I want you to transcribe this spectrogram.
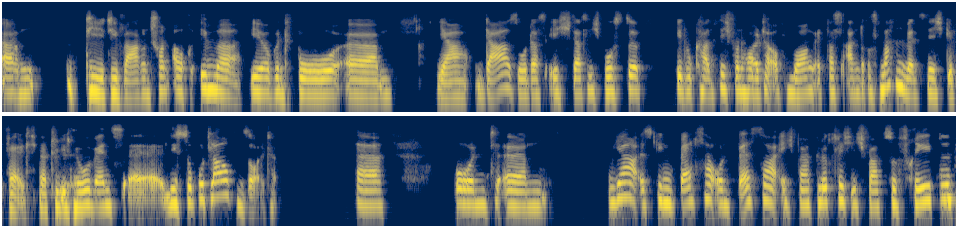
ähm, die, die waren schon auch immer irgendwo ähm, ja da, so dass ich, dass ich wusste, du kannst nicht von heute auf morgen etwas anderes machen, wenn es nicht gefällt. Natürlich nur, wenn es äh, nicht so gut laufen sollte. Äh, und ähm, ja, es ging besser und besser. Ich war glücklich, ich war zufrieden.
